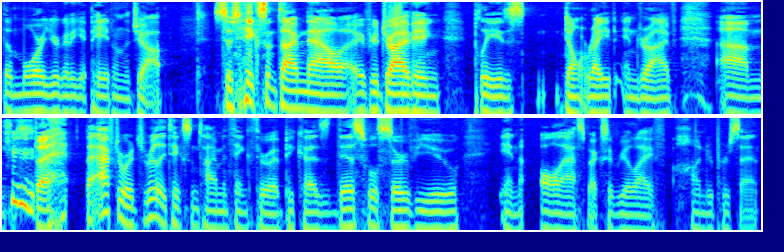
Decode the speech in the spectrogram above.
the more you're going to get paid on the job. So take some time now. If you're driving, please don't write and drive. Um, but but afterwards, really take some time and think through it because this will serve you in all aspects of your life, hundred um, percent.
